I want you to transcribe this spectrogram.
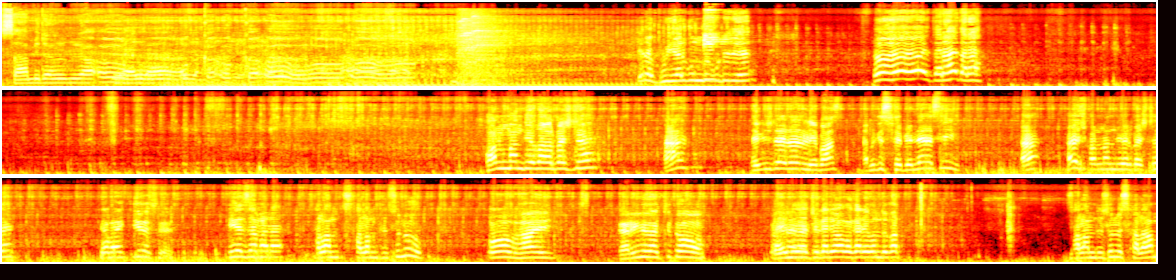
সামিরা মিরা ও ওকা ওকা ও ও ও এটা গুইয়ার গন্ধ উঠে রে এই, এই, দাঁড়া দাঁড়া সম্মান দিয়ে দেওয়ার পাইস না হ্যাঁ দেখিস না এটা লেবাস আমি কি সেভেনে আছি হ্যাঁ এই সম্মান দেওয়ার পাইস না কে ভাই কি আছে ঠিক আছে মানে সালাম সালাম দিছিল ও ভাই গাড়ি নিয়ে যাচ্ছি তো। গাড়ি নিয়ে যাচ্ছে গাড়ি বাবা গাড়ি বন্ধ কর। সালাম দিছিল সালাম।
